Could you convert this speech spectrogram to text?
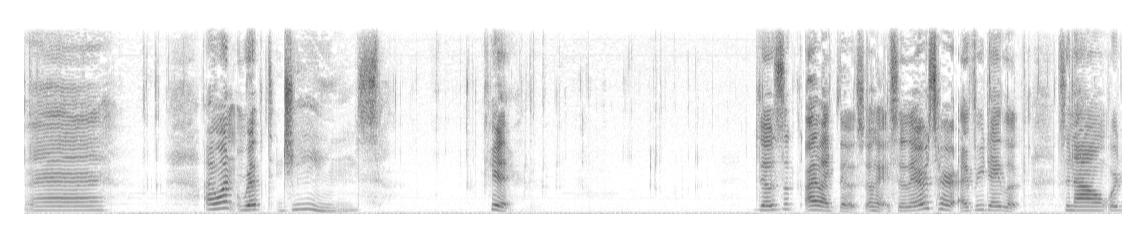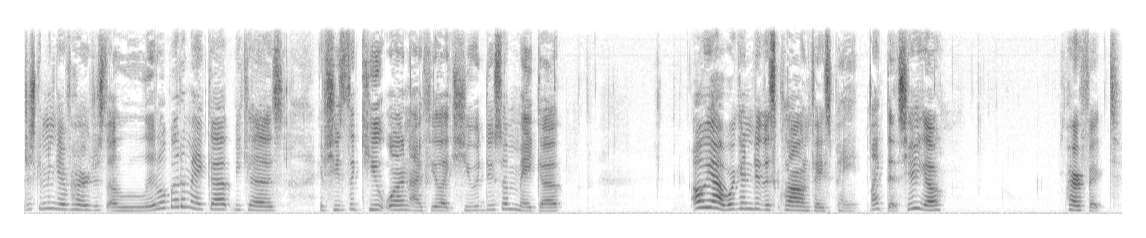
Uh, I want ripped jeans. Here. Those look, I like those. Okay, so there's her everyday look. So now we're just going to give her just a little bit of makeup because if she's the cute one, I feel like she would do some makeup. Oh yeah, we're going to do this clown face paint. Like this. Here you go. Perfect.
